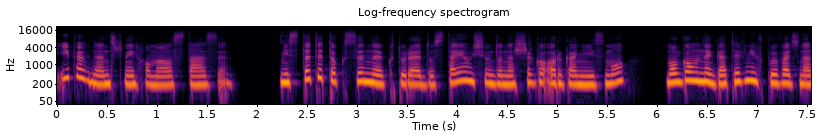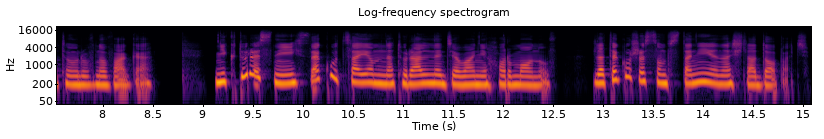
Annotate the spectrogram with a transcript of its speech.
i wewnętrznej homeostazy. Niestety toksyny, które dostają się do naszego organizmu, mogą negatywnie wpływać na tę równowagę. Niektóre z nich zakłócają naturalne działanie hormonów, dlatego że są w stanie je naśladować.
